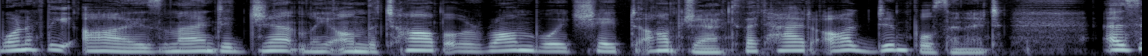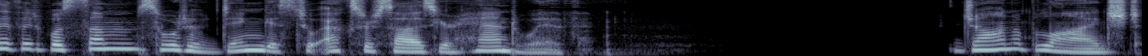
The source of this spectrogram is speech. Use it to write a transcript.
One of the eyes landed gently on the top of a rhomboid shaped object that had odd dimples in it, as if it was some sort of dingus to exercise your hand with. John obliged,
